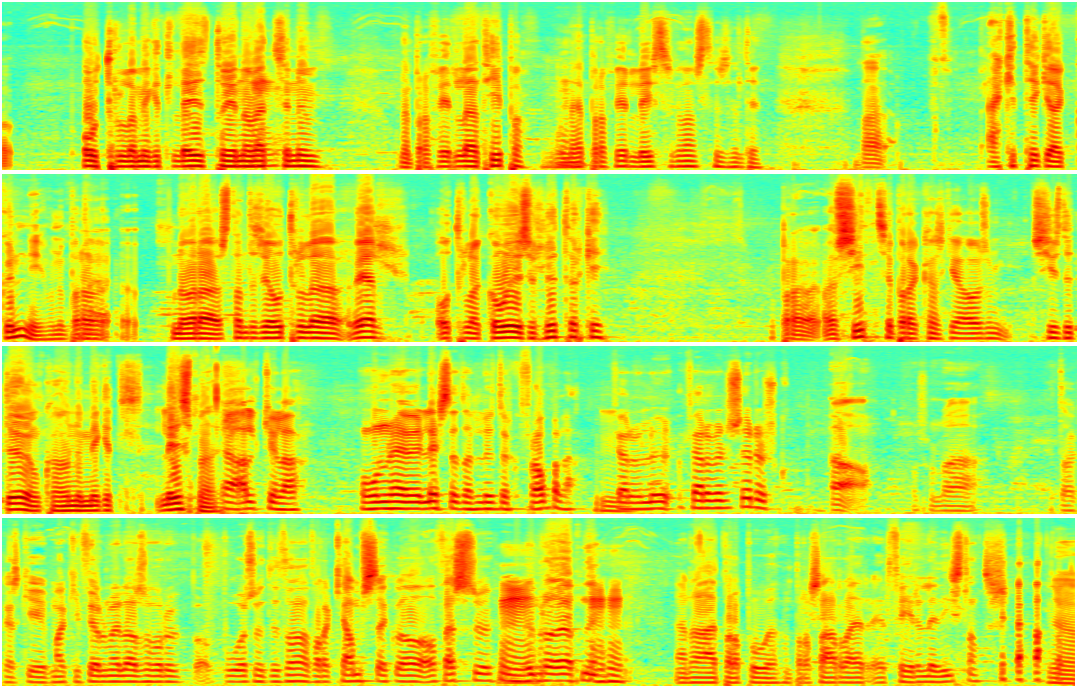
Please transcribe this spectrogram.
ótrúlega mikill leiðtógin á Mm. vellinum. Hún er bara fyrirlega típa hún er bara fyrirlega íslenska landsliðs held ég. Það ekki tekið að gunni. Hún er bara búin að vera að standa sig ótrúlega vel ótrúlega góð í þessu hlutverki. Og bara að sínt sig bara kannski á þessum síðustu dögum hvað hún er mikill leiðsmaður Já, algjörlega. Hún hefur leist þetta hlutverk frábælega Mm. fjárverður sörur sko. Já, og svona þetta var kannski margir fjölmeilar sem voru að búa svo undir það að fara að kjamsa eitthvað á þessu Mm. umræðuefni. Mhm. En það er bara búið, bara Sara er, er fyrirlið Íslands. Já,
